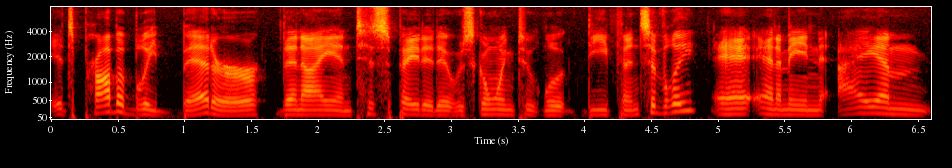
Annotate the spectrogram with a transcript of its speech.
it's probably better than I anticipated it was going to look defensively. And, and I mean, I am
